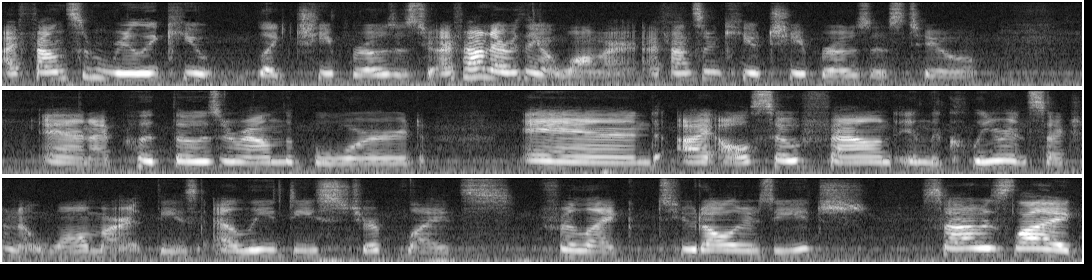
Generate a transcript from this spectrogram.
I found some really cute like cheap roses too. I found everything at Walmart. I found some cute cheap roses too. And I put those around the board. And I also found in the clearance section at Walmart these LED strip lights for like $2 each. So I was like,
